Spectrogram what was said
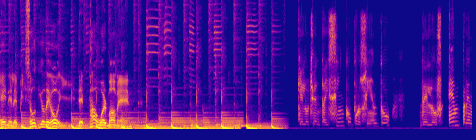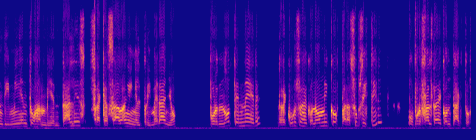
en el episodio de hoy de Power Moment. Que el 85% de los emprendimientos ambientales fracasaban en el primer año por no tener recursos económicos para subsistir o por falta de contactos.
